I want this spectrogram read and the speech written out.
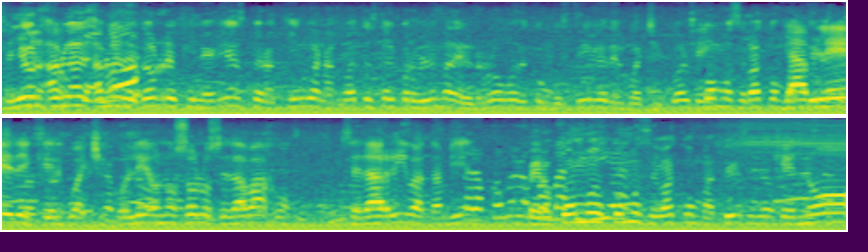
Señor, habla, habla de dos refinerías, pero aquí en Guanajuato está el problema del robo de combustible, del huachicol. Sí. ¿Cómo se va a combatir? Ya hablé de que el huachicoleo no solo se da abajo, se da arriba también, ¿Pero cómo lo Pero ¿cómo? ¿cómo se va a combatir, señor? que no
